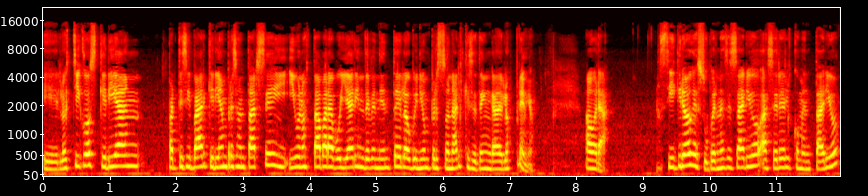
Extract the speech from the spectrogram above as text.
eh, los chicos querían participar, querían presentarse y, y uno está para apoyar independiente de la opinión personal que se tenga de los premios. Ahora, sí creo que es súper necesario hacer el comentario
